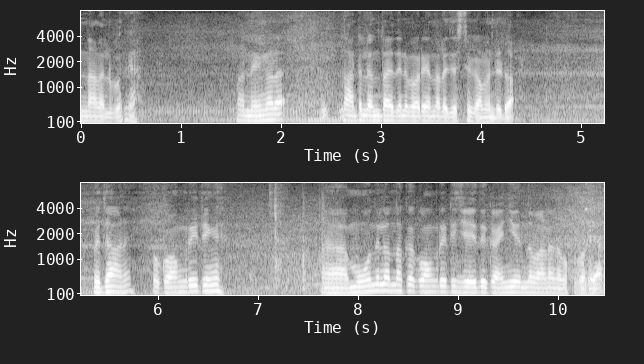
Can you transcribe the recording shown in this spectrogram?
എന്നാണല്ലോ പറയുക അപ്പോൾ നിങ്ങൾ നാട്ടിൽ എന്താ ഇതിന് പറയുക എന്നുള്ള ജസ്റ്റ് കമന്റ് ഇടുക. അപ്പോൾ ഇതാണ് ഇപ്പോൾ കോൺക്രീറ്റിങ് മൂന്നിലൊന്നൊക്കെ കോൺക്രീറ്റിങ് ചെയ്ത് കഴിഞ്ഞു എന്ന് വേണമെങ്കിൽ നമുക്ക് പറയാം.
